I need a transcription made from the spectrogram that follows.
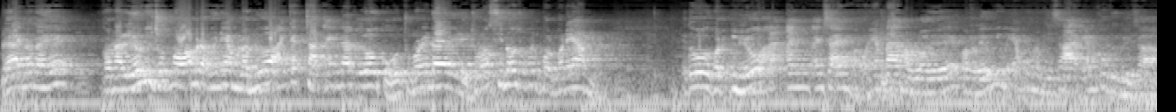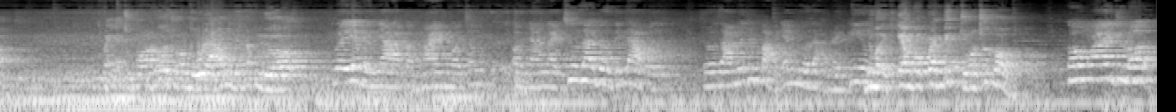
Đấy anh nói thế còn là nếu như chúng nó mà động đến em một lần nữa anh chắc chắn anh đã lôi cổ chúng nó đến đây để chúng nó xin lỗi chúng bọn bọn em. Thế thôi còn nếu anh anh, sai anh bảo bọn em ba mặt lời đấy. Còn nếu như mà em không làm gì sai em không bị gì sợ. Mẹ chúng nó nữa chúng nó bố láo như thế nó không được. Vậy em ở nhà cả ngày mà trong ở nhà ngày chưa ra đường đi làm mà nó dám đến bảo em lừa đảo này kia. Nhưng mà em có quen biết chúng nó trước không? Không ai chúng nó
